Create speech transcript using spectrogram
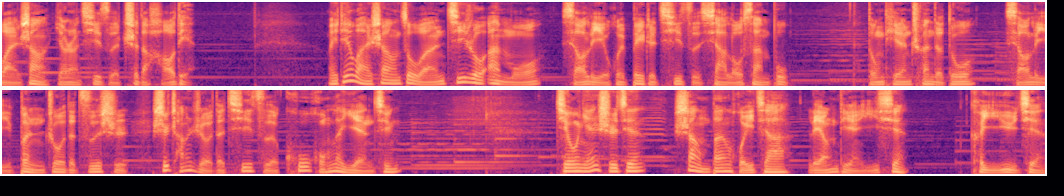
晚上要让妻子吃得好点。”每天晚上做完肌肉按摩，小李会背着妻子下楼散步。冬天穿得多，小李笨拙的姿势时常惹得妻子哭红了眼睛。九年时间，上班回家两点一线，可以预见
